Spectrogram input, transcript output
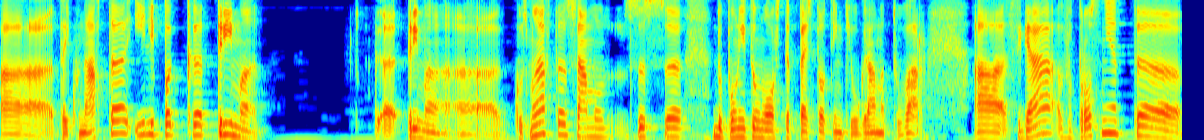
а, тайконавта или пък трима трима а, космонавта само с а, допълнително още 500 кг товар. А, сега въпросният, а,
